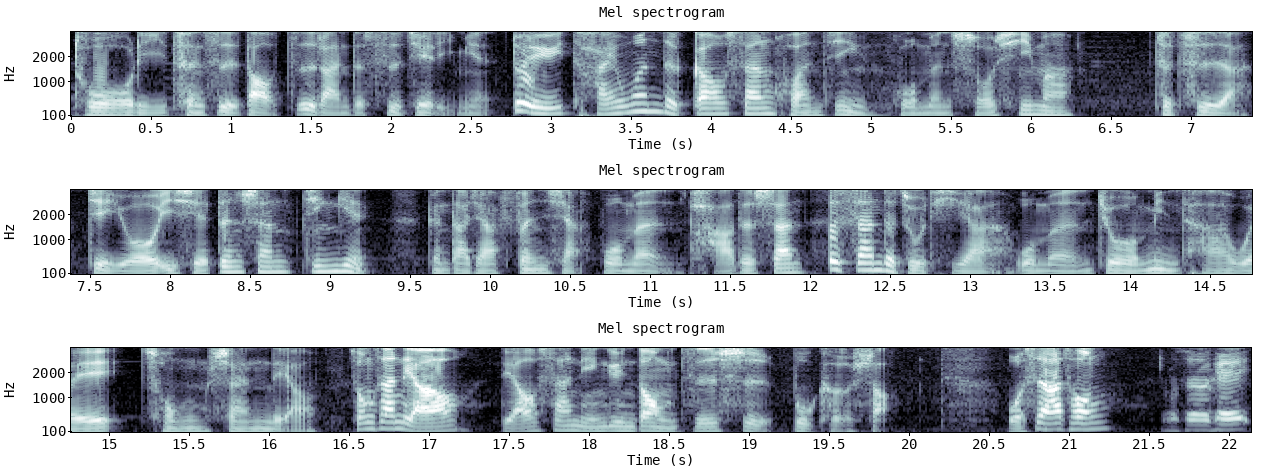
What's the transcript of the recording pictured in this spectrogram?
脱离城市到自然的世界里面。对于台湾的高山环境，我们熟悉吗？这次啊，借由一些登山经验，跟大家分享我们爬的山。这山的主题啊，我们就命它为“冲山聊”。冲山聊，聊山林运动知识不可少。我是阿聪，我是 OK，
